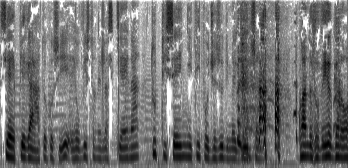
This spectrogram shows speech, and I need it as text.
si è piegato così e ho visto nella schiena tutti i segni tipo Gesù di Mel Gibson quando lo vergano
